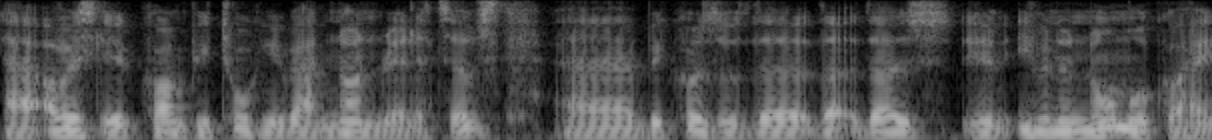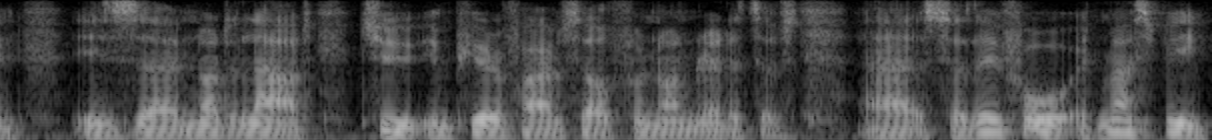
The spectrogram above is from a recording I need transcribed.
uh, obviously it can't be talking about non-relatives uh, because of the, the those you know, even a normal kohen is uh, not allowed to impurify himself for non-relatives. so therefore it must be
